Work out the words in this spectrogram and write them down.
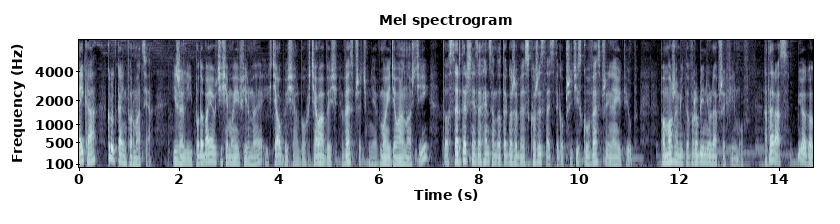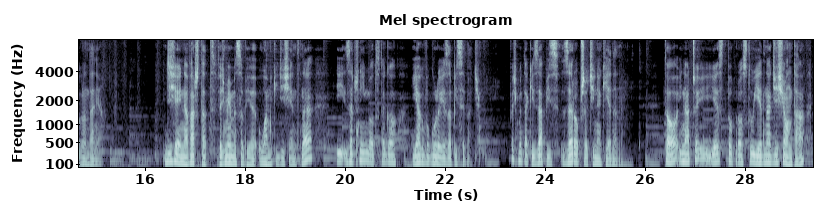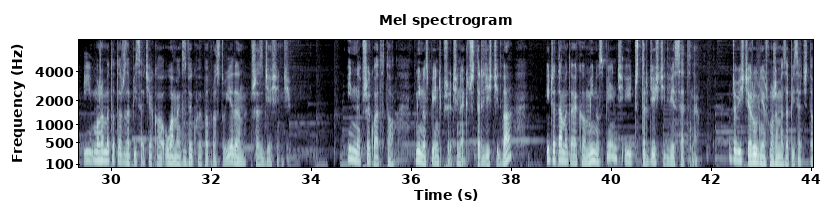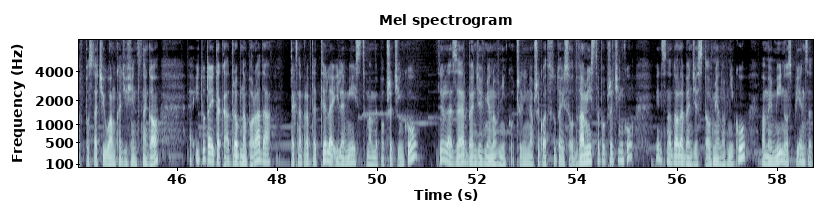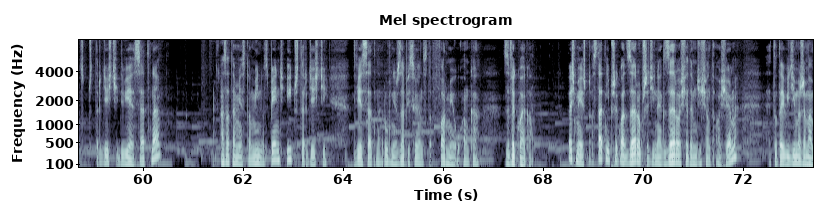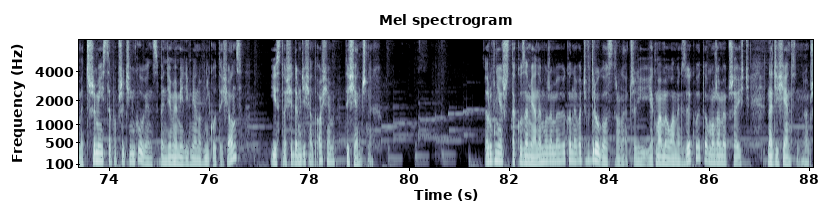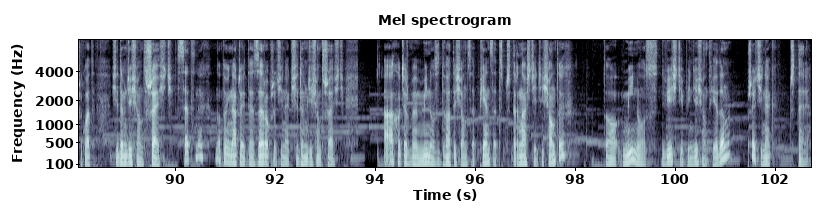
Hejka, krótka informacja. Jeżeli podobają Ci się moje filmy i chciałbyś albo chciałabyś wesprzeć mnie w mojej działalności, to serdecznie zachęcam do tego, żeby skorzystać z tego przycisku Wesprzyj na YouTube. Pomoże mi to w robieniu lepszych filmów. A teraz miłego oglądania. Dzisiaj na warsztat weźmiemy sobie ułamki dziesiętne i zacznijmy od tego, jak w ogóle je zapisywać. Weźmy taki zapis 0,1 to inaczej jest po prostu 1 dziesiąta i możemy to też zapisać jako ułamek zwykły po prostu 1 przez 10. Inny przykład to minus 5,42 i czytamy to jako minus 5 i 42 setne. Oczywiście również możemy zapisać to w postaci ułamka dziesiętnego i tutaj taka drobna porada, tak naprawdę tyle ile miejsc mamy po przecinku, tyle zer będzie w mianowniku, czyli na przykład tutaj są dwa miejsca po przecinku, więc na dole będzie 100 w mianowniku, mamy minus 542 setne, a zatem jest to minus 5 i 42 setne, również zapisując to w formie ułamka zwykłego. Weźmy jeszcze ostatni przykład 0,078. Tutaj widzimy, że mamy 3 miejsca po przecinku, więc będziemy mieli w mianowniku 1000. Jest to 78 tysięcznych. Również taką zamianę możemy wykonywać w drugą stronę, czyli jak mamy ułamek zwykły, to możemy przejść na dziesiętny, na przykład 76 setnych, no to inaczej te 0,76, a chociażby minus 2514 dziesiątych to minus 251,4.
